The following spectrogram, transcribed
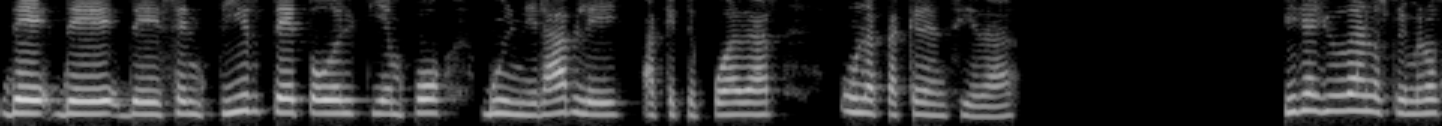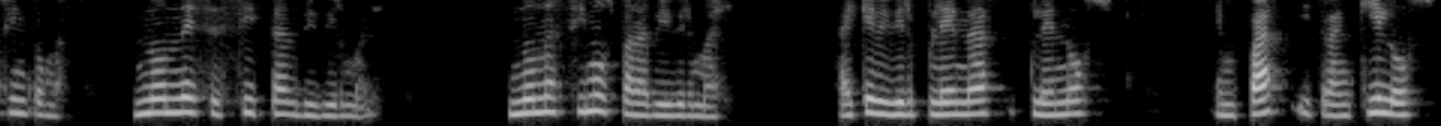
de, sentirte todo el tiempo vulnerable a que te pueda dar un ataque de ansiedad. Pide ayuda en los primeros síntomas. No necesitas vivir mal. No nacimos para vivir mal. Hay que vivir plenas, plenos, en paz y tranquilos.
